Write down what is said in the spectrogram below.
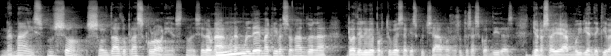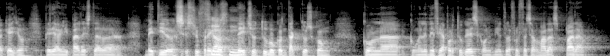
nada máis un só soldado para as colonias ¿no? Ese era una, una- un lema que iba sonando en la radio libre portuguesa que escuchábamos nosotros a escondidas yo no sabía muy bien de qué iba aquello pero ya mi padre estaba metido en su fregado Sí, sí. de hecho tuvo contactos con, con, la, con el MFA portugués con el Movimiento de las Fuerzas Armadas para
